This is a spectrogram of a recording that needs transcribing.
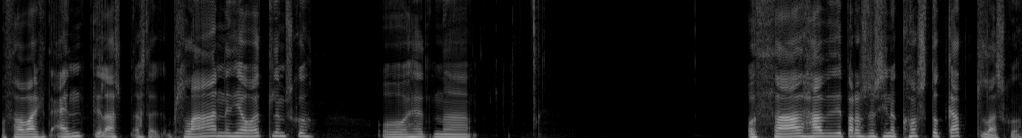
og það var ekkert endilega planið hjá öllum sko og hérna og það hafði bara svona sína kost og galla sko,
